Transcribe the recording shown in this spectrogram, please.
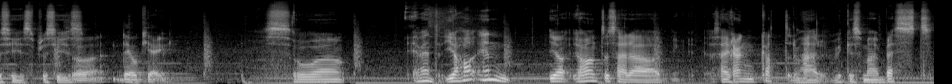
precis, precis. Så, Så det är okej. eh, jag vet inte. Jag har en... Jag, jag har inte så här, eh, så här rankat de här, vilket som är bäst.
